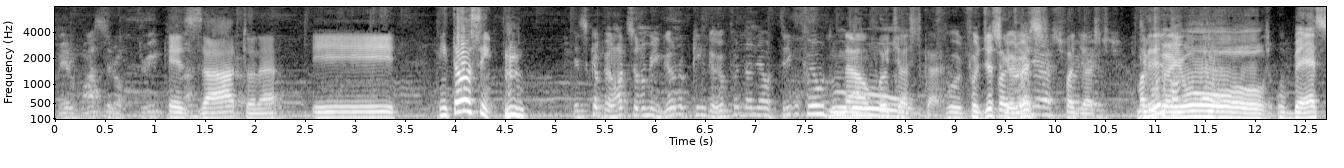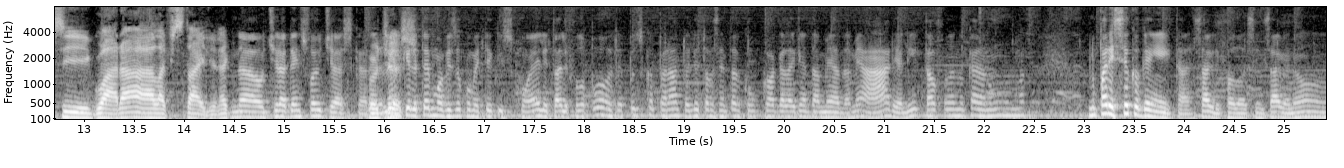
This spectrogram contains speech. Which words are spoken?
Primeiro Master of Tricks. exato, né? E então assim, Esse campeonato, se eu não me engano, quem ganhou foi o Daniel Trigo, foi o do... Não, foi o Just, cara. Foi, foi o Just que ganhou esse? foi foi Just. Vez ele- ganhou o BS Guará Lifestyle, né? Não, o Tiradentes foi o Just, cara. Foi o Just. que ele teve uma vez eu comentei isso com ele e tal. Ele falou, pô, depois do campeonato ali, eu tava sentado com, com a galerinha da minha, da minha área ali e tal, falando, cara, não, não, parecia que eu ganhei, tá? Sabe? Ele falou assim, sabe? Não.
